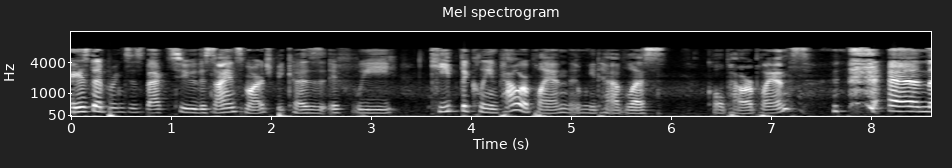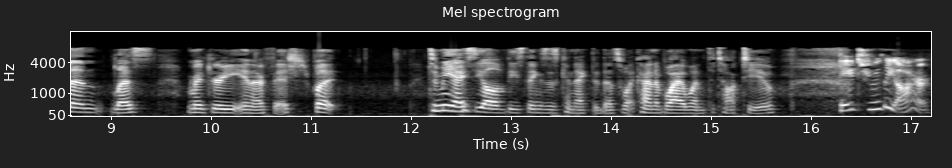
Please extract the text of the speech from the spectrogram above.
I guess that brings us back to the science march because if we keep the clean power plan, then we'd have less coal power plants and then less mercury in our fish. But to me, I see all of these things as connected. That's what kind of why I wanted to talk to you. They truly are.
